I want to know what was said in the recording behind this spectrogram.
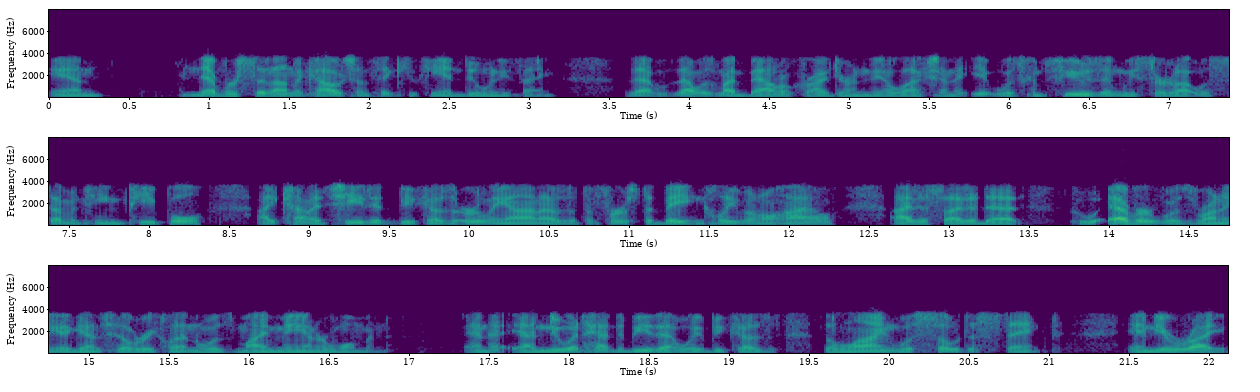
and never sit on the couch and think you can't do anything. That that was my battle cry during the election. It was confusing. We started out with 17 people. I kind of cheated because early on I was at the first debate in Cleveland, Ohio. I decided that whoever was running against Hillary Clinton was my man or woman, and I knew it had to be that way because the line was so distinct. And you're right.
